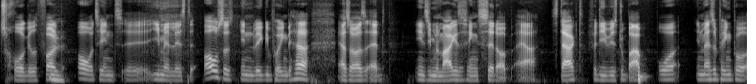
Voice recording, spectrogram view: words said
trukket folk mm. over til ens øh, e-mail-liste. Og så en vigtig pointe her, er så også, at ens email marketing setup er stærkt, fordi hvis du bare bruger en masse penge på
